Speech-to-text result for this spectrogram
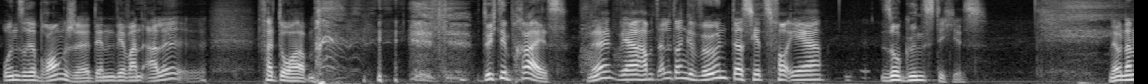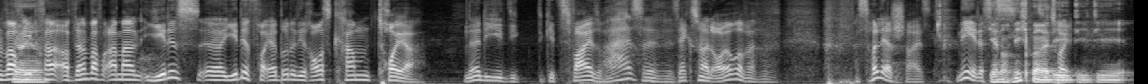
unsere Branche, denn wir waren alle äh, verdorben durch den Preis. Ne? Wir haben uns alle daran gewöhnt, dass jetzt VR so günstig ist. Ne? Und dann war auf Ja, jeden ja. Fall, auf- dann war auf einmal jedes, äh, jede VR-Brille, die rauskam, teuer. Ne? Die, die, die G2, so, was, äh, 600 Euro? Was- soll der Scheiß? Nee, das ja ist noch nicht mal. Die, die, die,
